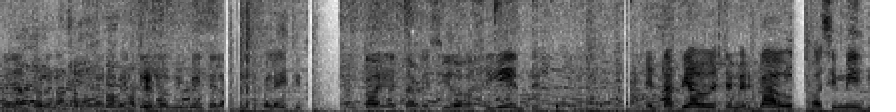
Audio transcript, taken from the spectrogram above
Mediante ordenanza número 28 2020 de la Municipalidad Chancay ha establecido lo siguiente. El tapiado de este mercado. Asimismo,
